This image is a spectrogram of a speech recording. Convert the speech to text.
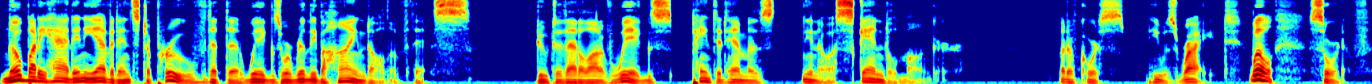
nobody had any evidence to prove that the Whigs were really behind all of this. Due to that, a lot of Whigs painted him as, you know, a scandal monger. But of course, he was right. Well, sort of.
